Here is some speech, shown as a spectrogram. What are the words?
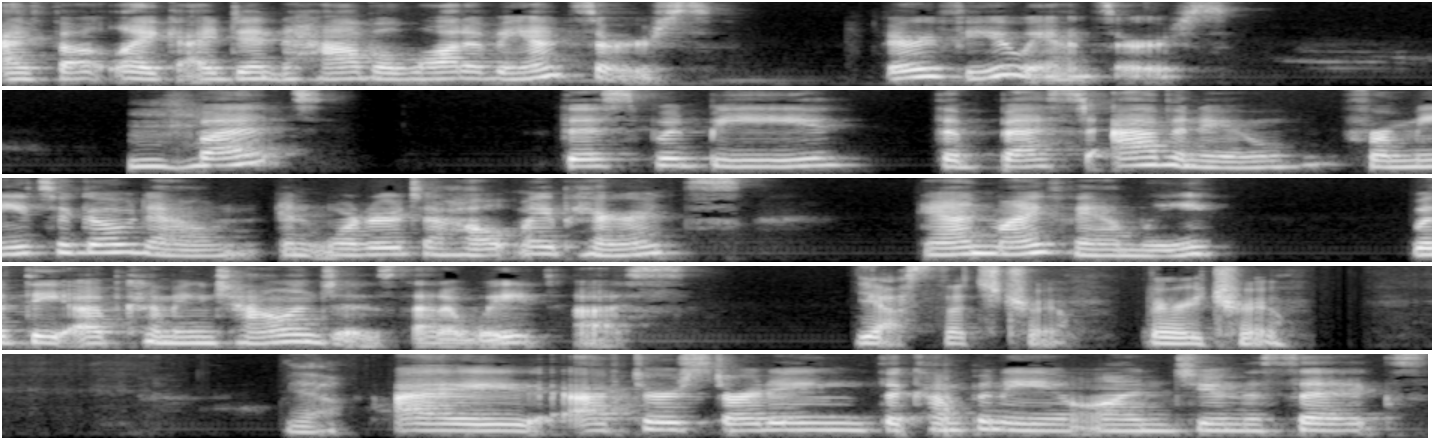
I felt like I didn't have a lot of answers, very few answers. Mm-hmm. But this would be the best avenue for me to go down in order to help my parents and my family with the upcoming challenges that await us. Yes, that's true. Very true. Yeah. I, after starting the company on June the 6th,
